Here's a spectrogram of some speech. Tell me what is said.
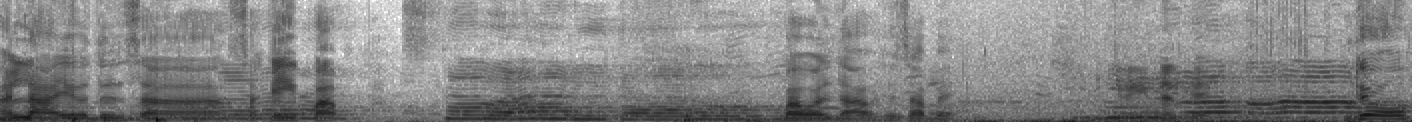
Ang layo dun sa sa K-pop. Bawal daw, sinasabi. Tingnan din. Hindi oh.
